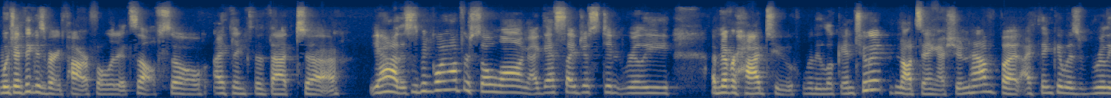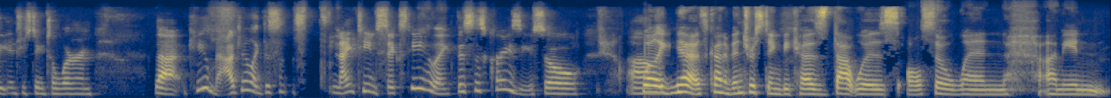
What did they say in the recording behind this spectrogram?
which i think is very powerful in itself. So i think that that uh, yeah this has been going on for so long. I guess i just didn't really i've never had to really look into it. Not saying i shouldn't have but i think it was really interesting to learn that can you imagine? Like this is 1960 like this is crazy. So um, well yeah it's kind of interesting because that was also when i mean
